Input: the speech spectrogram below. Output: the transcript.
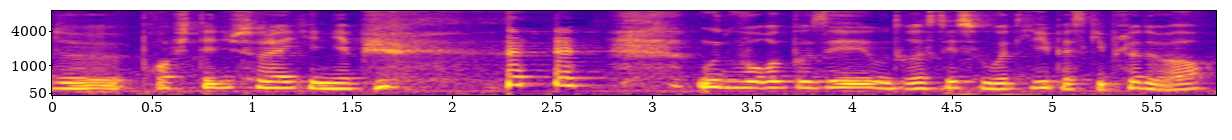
de profiter du soleil qu'il n'y a plus, ou de vous reposer, ou de rester sous votre lit parce qu'il pleut dehors,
